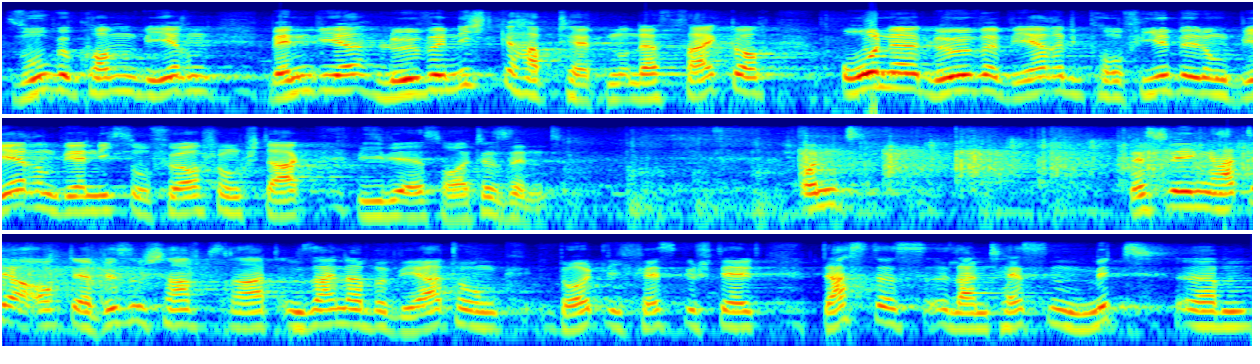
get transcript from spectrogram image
so gekommen wären, wenn wir LOEWE nicht gehabt hätten. Das zeigt doch, ohne LOEWE wäre die Profilbildung wären wir nicht so forschungsstark, wie wir es heute sind. Deswegen hat ja auch der Wissenschaftsrat in seiner Bewertung deutlich festgestellt, dass das Land Hessen mit ähm,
